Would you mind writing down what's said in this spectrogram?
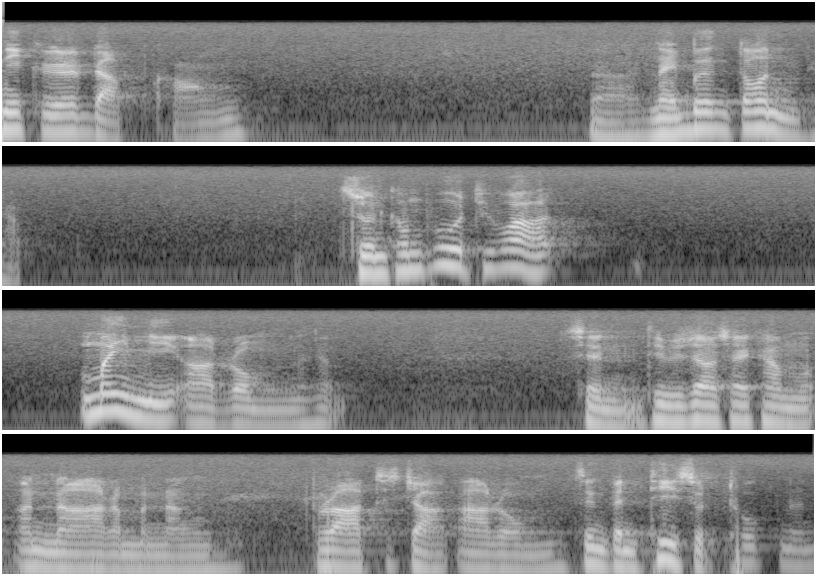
นี่คือระดับของ ในเบื้องต้นครับ ส่วนคำพูดที่ว่าไม่มีอารมณ์นะครับ เช่นที่พระเจ้าใช้คำอนารมณังปราศจากอารมณ์ ซึ่งเป็นที่สุดทุกนั้น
